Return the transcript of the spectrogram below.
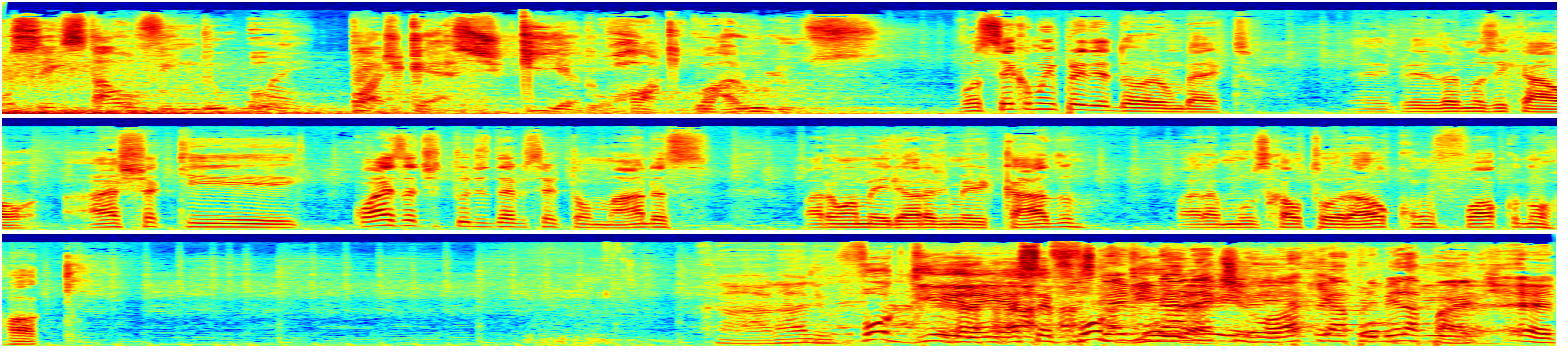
Você está ouvindo o podcast Guia do Rock Guarulhos. Você como empreendedor, Humberto, é, empreendedor musical, acha que quais atitudes devem ser tomadas para uma melhora de mercado para a música autoral com foco no rock? Caralho. Fogueira, hein? Essa é fogueira. Escreve na Net Rock a primeira parte. É,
